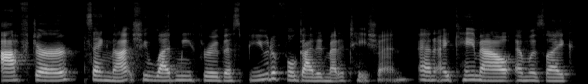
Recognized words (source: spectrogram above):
after saying that, she led me through this beautiful guided meditation. And I came out and was like,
